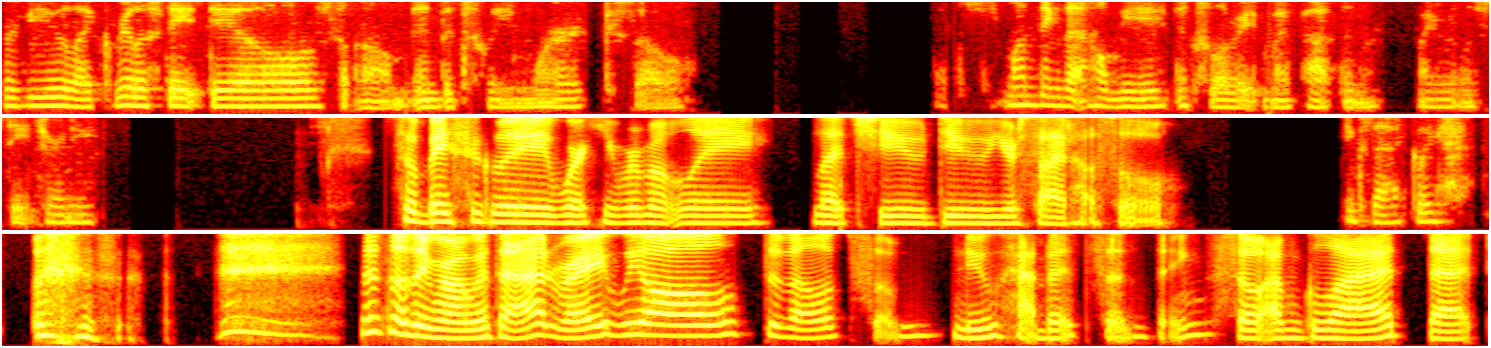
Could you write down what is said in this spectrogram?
review like real estate deals um, in between work. So that's one thing that helped me accelerate my path in my real estate journey. So basically, working remotely lets you do your side hustle. Exactly. There's nothing wrong with that, right? We all develop some new habits and things. So I'm glad that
